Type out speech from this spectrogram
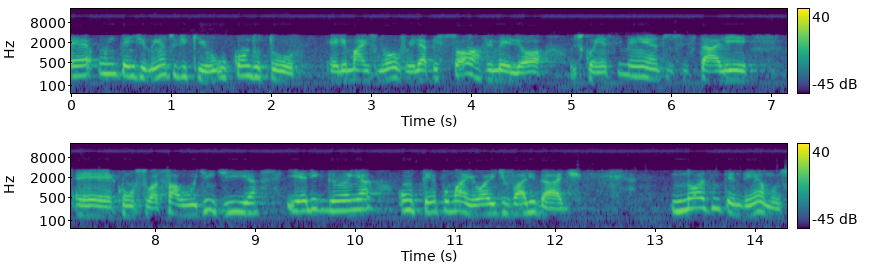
é um entendimento de que o condutor, ele mais novo, ele absorve melhor os conhecimentos, está ali é, com sua saúde em dia e ele ganha um tempo maior de validade. Nós entendemos,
